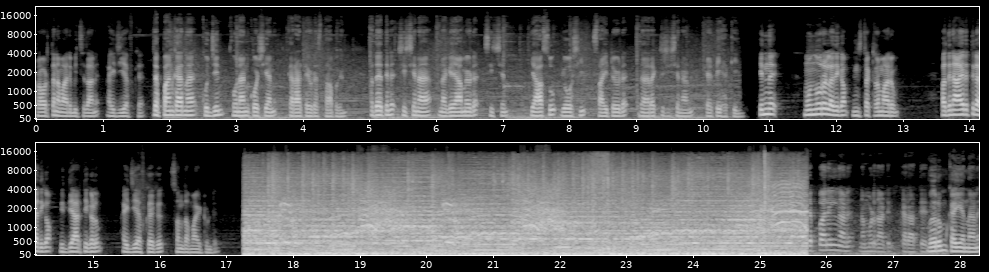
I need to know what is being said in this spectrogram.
പ്രവർത്തനം ആരംഭിച്ചതാണ് ഐ ജി എഫ് കെ ജപ്പാൻകാരനായ കുജിൻ ഫുനാൻ കോഷിയാണ് കരാട്ടയുടെ സ്ഥാപകൻ. അദ്ദേഹത്തിന്റെ ശിഷ്യനായ നഗയാമയുടെ ശിഷ്യൻ യാസു യോഷി സൈറ്റോയുടെ ഡയറക്റ്റ് ശിഷ്യനാണ് കെ ടി ഹക്കീം. ഇന്ന് മുന്നൂറിലധികം ഇൻസ്ട്രക്ടർമാരും പതിനായിരത്തിലധികം വിദ്യാർത്ഥികളും ഐ ജി എഫ് കെക്ക് സ്വന്തമായിട്ടുണ്ട്. ജപ്പാനിൽ നിന്നാണ് നമ്മുടെ നാട്ടിൽ കരാത്തെ. വെറും കൈ എന്നാണ്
